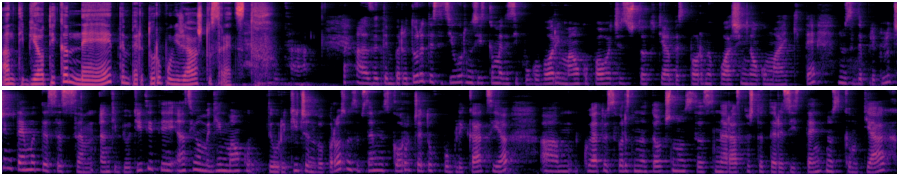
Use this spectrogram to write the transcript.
антибиотика не е температура понижаващо средство. А за температурата със сигурност искаме да си поговорим малко повече, защото тя безспорно плаши много майките. Но за да приключим темата с антибиотиците, аз имам един малко теоретичен въпрос, но съвсем наскоро четох публикация, която е свързана точно с нарастващата резистентност към тях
